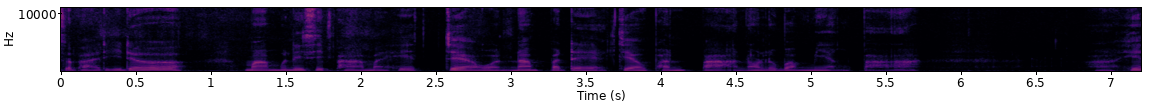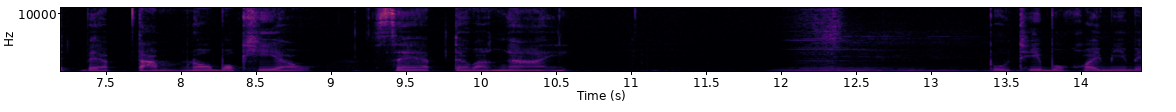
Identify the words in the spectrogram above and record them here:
สบายดีเด้อมามื้อนี้สิพามาเฮ็ดแจ่วน้ำปลาแดกแจ่วพันป่าเนาะหรือว่าเมี่ยงป่าเฮ็ดแบบต่ำเนาะบ่เคี่ยวแซ่บแต่ว่าง่ายผู้ที่บ่ค่อยมีเว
